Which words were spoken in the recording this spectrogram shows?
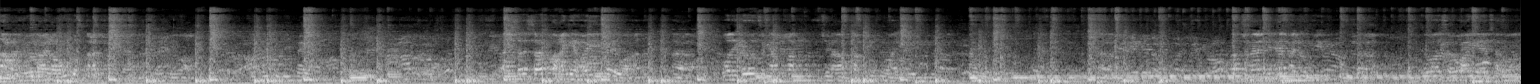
大咗大佬，想玩嘅可以出嚟玩啊！我哋都仲有分，仲有分邊位置。我仲有啲咩喺度邊？有冇想玩嘅一齊玩？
